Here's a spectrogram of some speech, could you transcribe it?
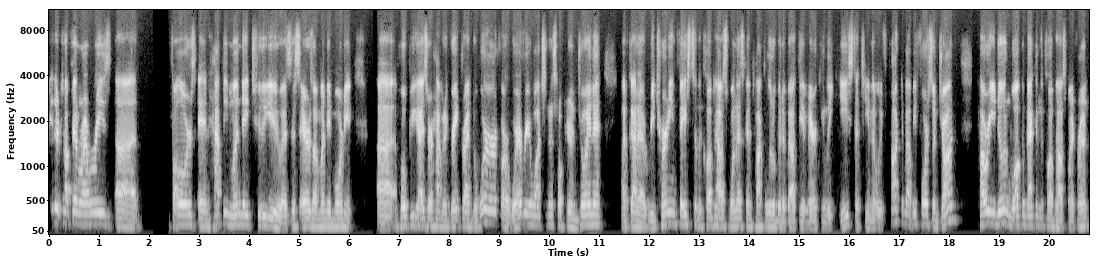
Hey there, Top Fan Rivalries uh, followers, and happy Monday to you as this airs on Monday morning. Uh, hope you guys are having a great drive to work or wherever you're watching this. Hope you're enjoying it. I've got a returning face to the clubhouse, one that's going to talk a little bit about the American League East, a team that we've talked about before. So, John, how are you doing? Welcome back in the clubhouse, my friend.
